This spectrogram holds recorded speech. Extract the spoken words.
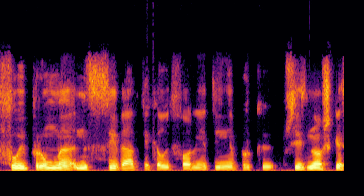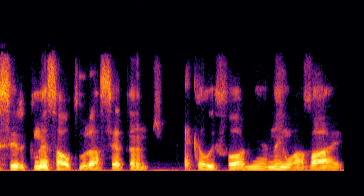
Fui por uma necessidade que a Califórnia tinha, porque preciso não esquecer que nessa altura, há sete anos, a Califórnia, nem o Havaí,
